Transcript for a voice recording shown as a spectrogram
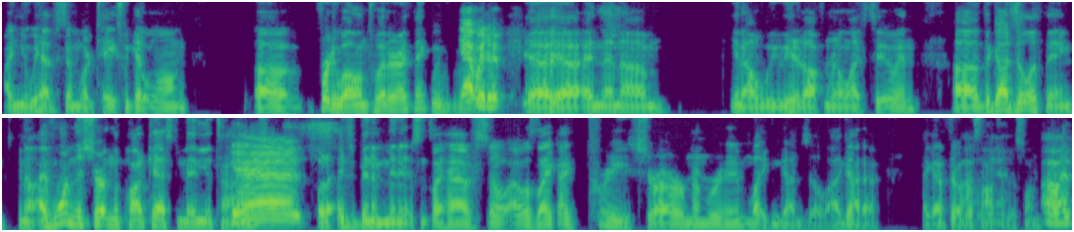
I knew we have similar tastes. We get along uh pretty well on Twitter. I think we yeah we do yeah yeah, and then um you know we, we hit it off in real life too, and uh, the Godzilla thing. You know, I've worn this shirt on the podcast many a time. Yes. But it's been a minute since I have, so I was like, I'm pretty sure I remember him liking Godzilla. I gotta, I gotta throw this Oh, on yeah. for this one. Oh, I,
